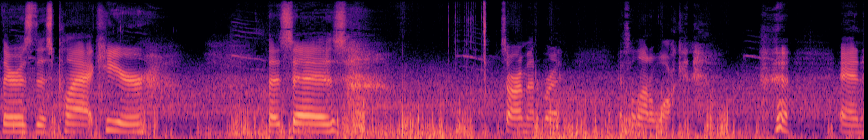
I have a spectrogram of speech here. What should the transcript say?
there is this plaque here that says, sorry, I'm out of breath. It's a lot of walking. and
